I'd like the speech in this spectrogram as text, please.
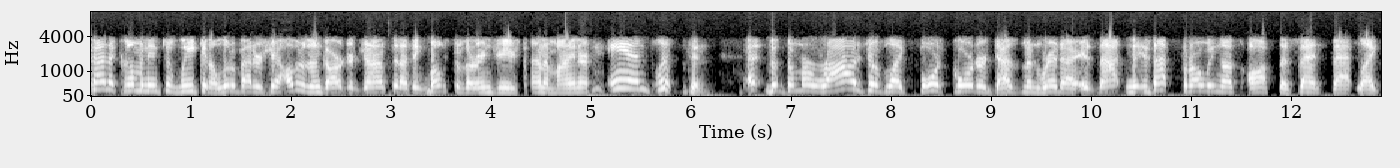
kind of coming into week in a little better shape. Other than Gardner Johnson, I think most of their injuries kind of minor. And listen. Uh, The, the mirage of like fourth quarter Desmond Ridder is not is not throwing us off the scent that like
